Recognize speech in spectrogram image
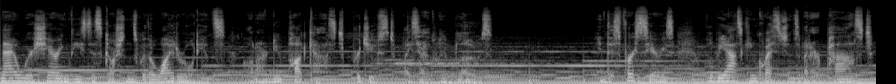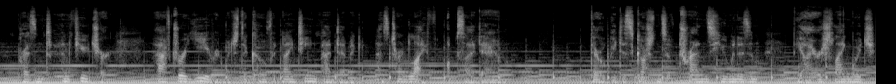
Now we're sharing these discussions with a wider audience on our new podcast produced by Southwind Blows. In this first series, we'll be asking questions about our past, present, and future after a year in which the COVID 19 pandemic has turned life upside down. There will be discussions of transhumanism, the Irish language,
